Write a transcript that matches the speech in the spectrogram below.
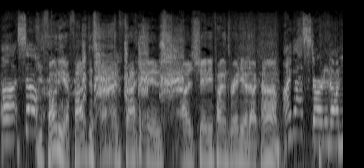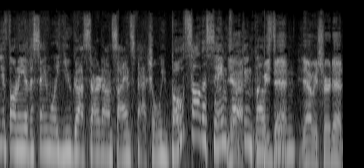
Uh, so Euphonia, 5 to 7 Fridays on ShadyPinesRadio.com. I got started on Euphonia the same way you got started on Science Factual. We both saw the same Yeah, fucking post. we did. Yeah, we sure did.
